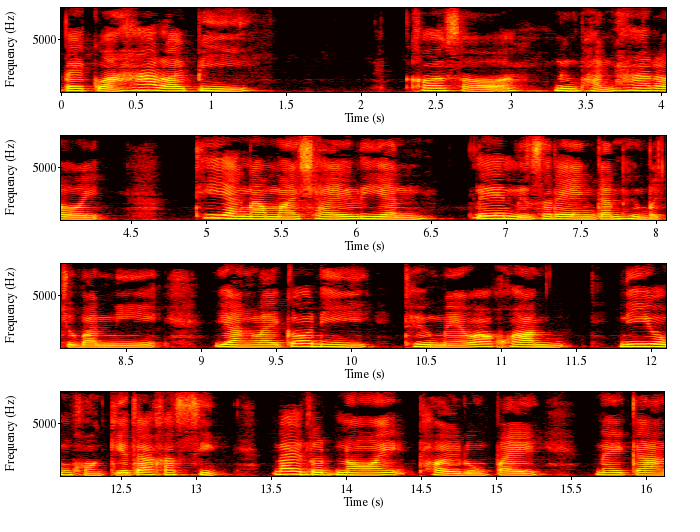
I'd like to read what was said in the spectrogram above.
ไปกว่า 500 ปี คศ 1500 ที่ยังนำมาใช้เรียนเล่นหรือแสดงกันถึงปัจจุบันนี้ อย่างไรก็ดี ถึงแม้ว่าความ นิยมของกีตาร์คลาสสิกได้ลดน้อยถอยลงไปในกลาง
